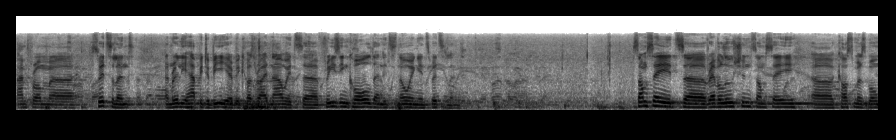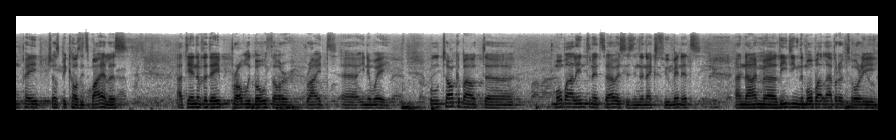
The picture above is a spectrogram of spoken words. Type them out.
I'm from uh, Switzerland. I'm really happy to be here because right now it's uh, freezing cold and it's snowing in Switzerland. Some say it's a revolution, some say uh, customers won't pay just because it's wireless. At the end of the day, probably both are right uh, in a way. We'll talk about uh, mobile internet services in the next few minutes, and I'm uh, leading the mobile laboratory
